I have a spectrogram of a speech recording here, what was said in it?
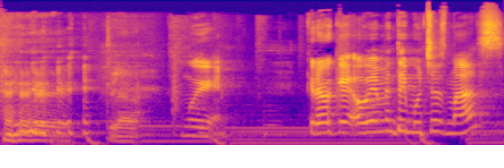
claro. Muy bien. Creo que obviamente hay muchas más,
